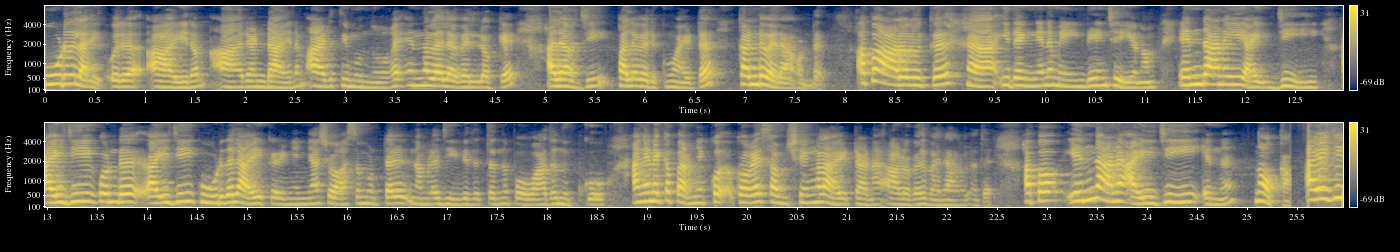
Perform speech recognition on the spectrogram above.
കൂടുതലായി ഒരു ആയിരം രണ്ടായിരം ആയിരത്തി മുന്നൂറ് എന്നുള്ള ലെവലിലൊക്കെ അലർജി പലവർക്കുമായിട്ട് കണ്ടുവരാറുണ്ട്. അപ്പോൾ ആളുകൾക്ക് ഇതെങ്ങനെ മെയിന്റെയിൻ ചെയ്യണം? എന്താണ് ഈ ഐ ജി ഐ ജി കൊണ്ട് ഐ ജി കൂടുതലായി കഴിഞ്ഞ് കഴിഞ്ഞാൽ ശ്വാസം മുട്ടൽ നമ്മളെ ജീവിതത്തിൽ നിന്ന് പോവാതെ നിൽക്കുമോ അങ്ങനെയൊക്കെ പറഞ്ഞ് കുറേ സംശയങ്ങളായിട്ടാണ് ആളുകൾ വരാറുള്ളത്. അപ്പോൾ എന്താണ് ഐ ജി എന്ന് നോക്കാം. ഐ ജി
